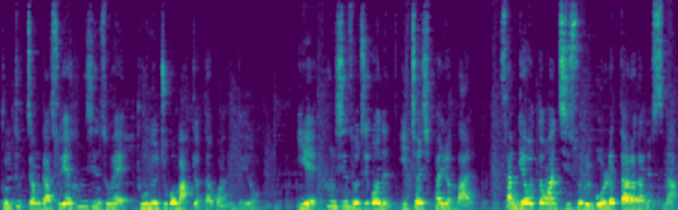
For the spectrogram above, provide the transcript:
불특정 다수의 흥신소에 돈을 주고 맡겼다고 하는데요. 이에 흥신소 직원은 2018년 말 3개월 동안 지수를 몰래 따라다녔으나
